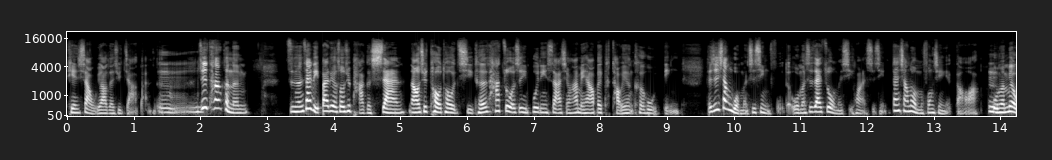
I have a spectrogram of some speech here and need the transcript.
天下午要再去加班的。嗯，就是他可能。只能在礼拜六的时候去爬个山，然后去透透气。可是他做的事情不一定是他喜欢，他每天要被讨厌客户盯。可是像我们是幸福的，我们是在做我们喜欢的事情，但相对我们风险也高啊。嗯、我们没有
